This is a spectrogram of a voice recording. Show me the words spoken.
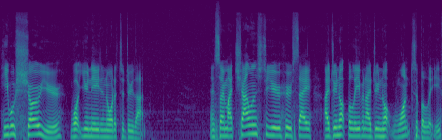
He will show you what you need in order to do that. And so, my challenge to you who say, I do not believe and I do not want to believe,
